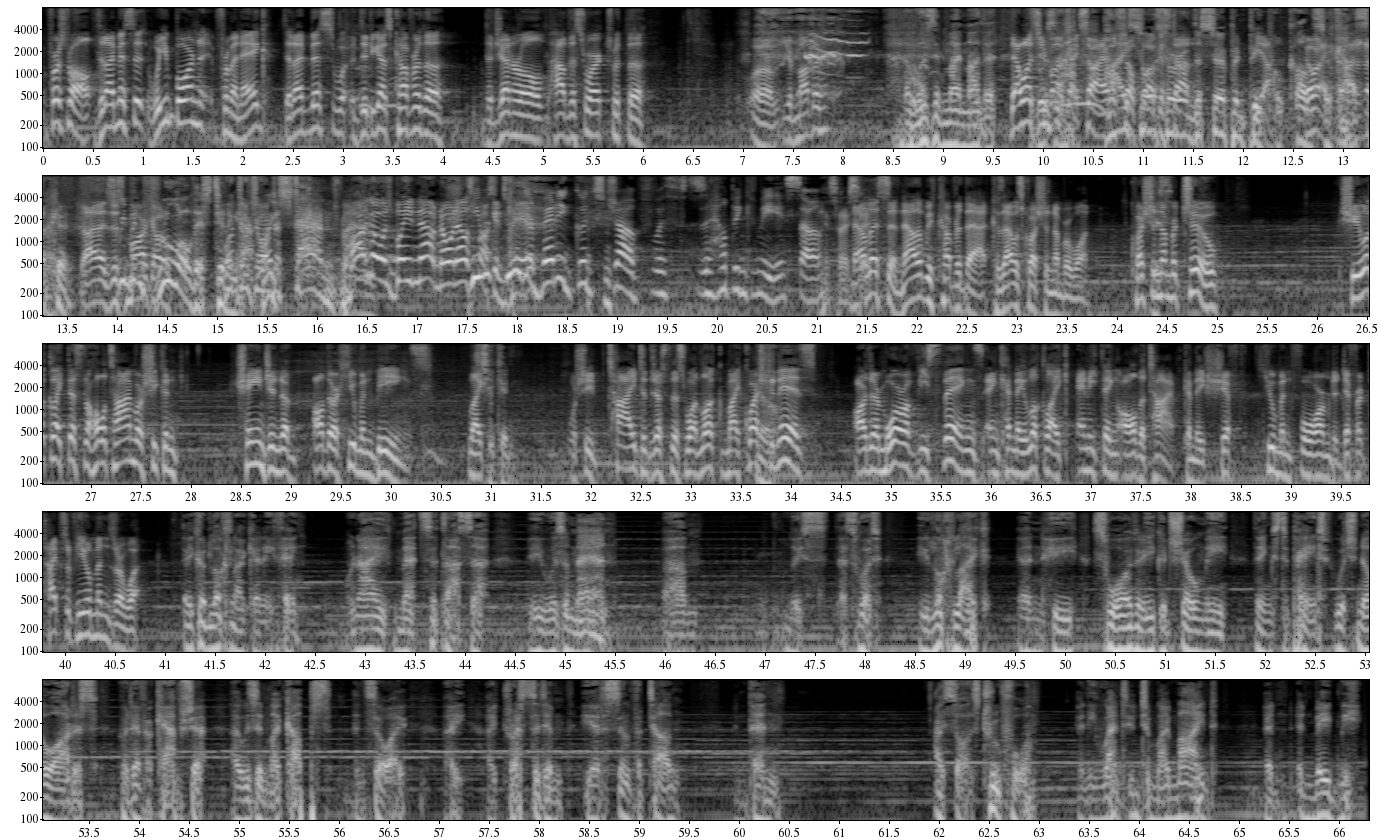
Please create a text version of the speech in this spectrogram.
first of all, did I miss it? Were you born from an egg? Did I miss? Did you guys cover the the general how this worked with the uh, your mother? That wasn't my mother. That was It your mother. Okay, sorry, I was so focused on the serpent people Yeah. called All right, got Okay, I was just We've been through all this, What don't you understand, man? Margot was bleeding out. No one else He was fucking doing cared. a very good job with helping me. So Yes, Now say. listen, now that we've covered that, because that was question number one. Question number two: She looked like this the whole time, or she can change into other human beings? Like, She could. was she tied to just this one look? My question No. is: Are there more of these things, and can they look like anything all the time? Can they shift human form to different types of humans, or what? They could look like anything. When I met Ssathasa, he was a man. Um, at least that's what he looked like. And he swore that he could show me things to paint, which no artist could ever capture. I was in my cups, and so I, I, I trusted him. He had a silver tongue, and then I saw his true form, and he went into my mind, and and made me,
